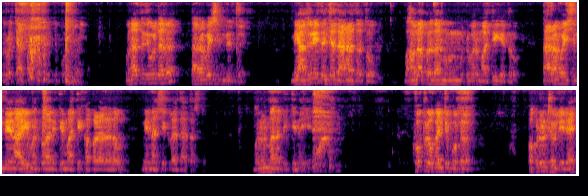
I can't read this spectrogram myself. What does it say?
रोज चार पाच वर्षांचे पोरं पुन्हा कुणाचं देऊळ झालं ताराबाई शिंदेचं. मी अजूनही त्यांच्या दारात जातो. भावना प्रधान होऊन मुठभर माती घेतो. ताराबाई शिंदे आई म्हणतो आणि ती माती कपाळाला लावून मी नाशिकला जात असतो. म्हणून मला भीती नाहीये. खूप लोकांची बोट पकडून ठेवलेली आहेत.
